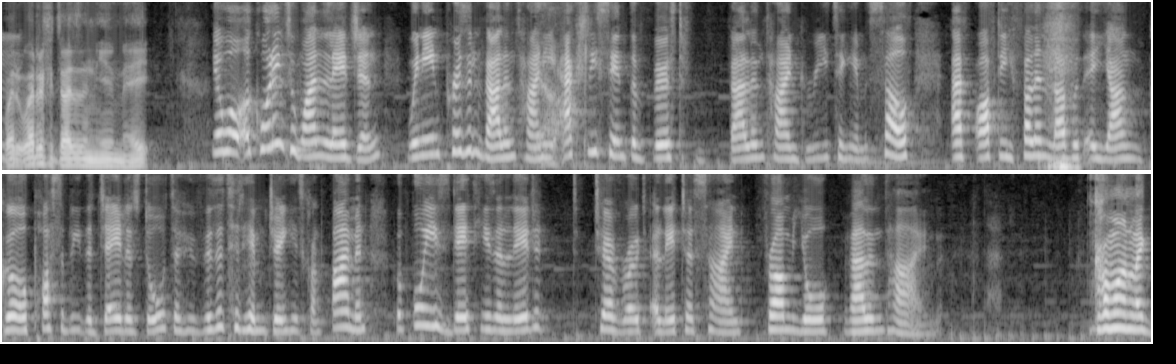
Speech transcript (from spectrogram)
what Mm. what if it wasn't him, eh? Yeah, well, according to one legend, when he imprisoned Valentine, he actually sent the first Valentine greeting himself after he fell in love with a young girl, possibly the jailer's daughter, who visited him during his confinement. Before his death, he is alleged to have wrote a letter signed from your Valentine. Come on, like.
